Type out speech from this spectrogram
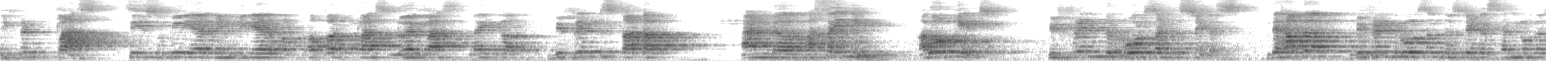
different class. See superior inferior upper class lower class like uh, different strata. And uh, assigning allocate different roles and status. They have the different roles and the status. As you know the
